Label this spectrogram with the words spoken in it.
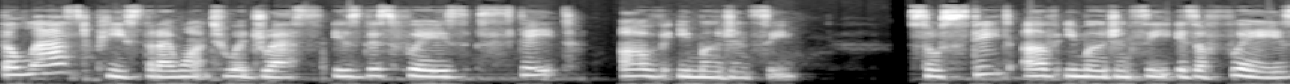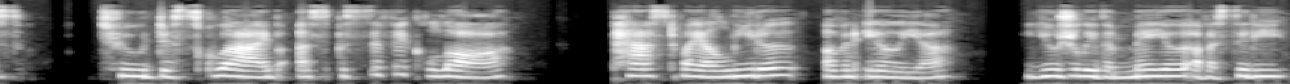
The last piece that I want to address is this phrase state of emergency. So state of emergency is a phrase to describe a specific law passed by a leader of an area, usually the mayor of a city,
